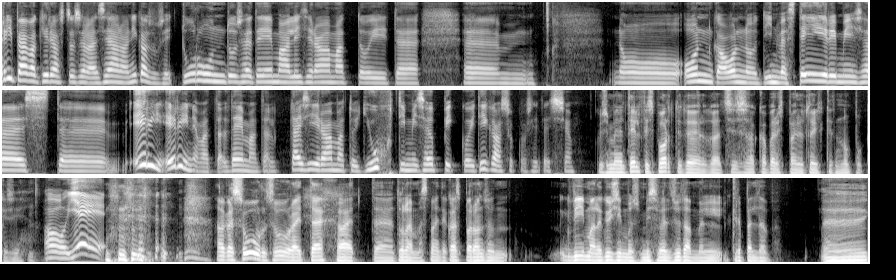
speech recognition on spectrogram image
Äripäeva kirjastusele, seal on igasuguseid turunduse teemalisi raamatuid äh,, ähm, no on ka olnud investeerimisest, äh, eri, erinevatel teemadel, käsiraamatuid, juhtimisõpikuid, igasuguseid asju. kui sa meile Delfi sporti tööle tuled, siis sa saad ka päris palju tõlkida nupukesi. oh yeah! aga suur-suur aitäh, Aet, äh, tulemast, ma ei tea, Kaspar, on sul viimane küsimus, mis veel südamel kripeldab? Äh,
